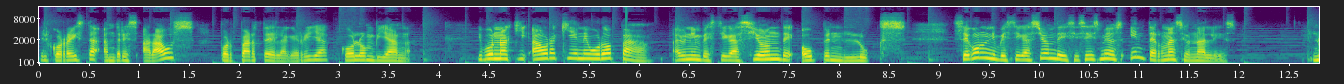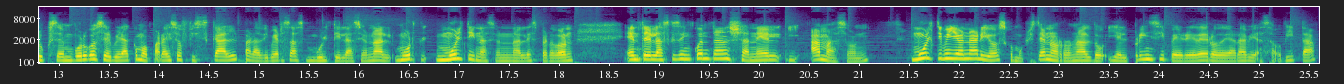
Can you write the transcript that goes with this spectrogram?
el correísta Andrés Arauz, por parte de la guerrilla colombiana. Y bueno, aquí, ahora aquí en Europa hay una investigación de OpenLux. Según una investigación de 16 medios internacionales, Luxemburgo servirá como paraíso fiscal para diversas multinacionales, perdón, entre las que se encuentran Chanel y Amazon, multimillonarios como Cristiano Ronaldo y el príncipe heredero de Arabia Saudita,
